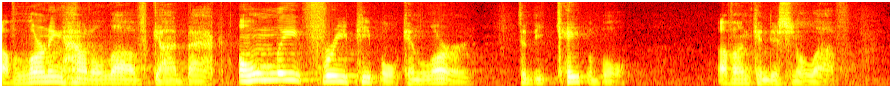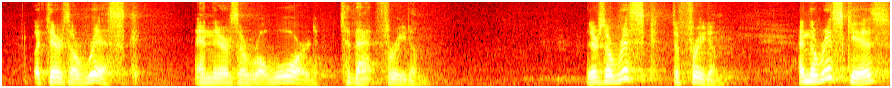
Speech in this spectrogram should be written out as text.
of learning how to love God back. Only free people can learn to be capable of unconditional love. But there's a risk and there's a reward to that freedom. There's a risk to freedom. And the risk is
